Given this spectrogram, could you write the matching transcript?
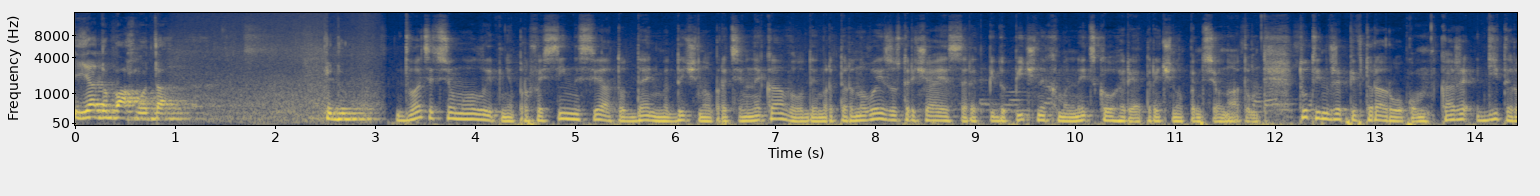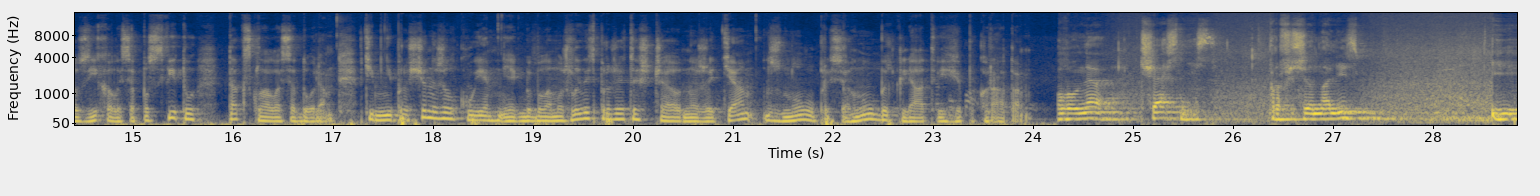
і я до Бахмута піду. 27 липня професійне свято День медичного працівника Володимир Терновий зустрічає серед підопічних Хмельницького геріатричного пенсіонату. Тут він вже півтора року. Каже, діти роз'їхалися по світу, так склалася доля. Втім, ні про що не жалкує. Якби була можливість прожити ще одне життя, знову присягнув би клятві Гіппократа. Головне чесність, професіоналізм і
